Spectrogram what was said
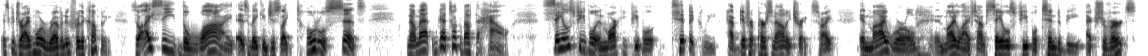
it's going to drive more revenue for the company. So I see the why as making just like total sense. Now, Matt, we got to talk about the how. Salespeople and marketing people typically have different personality traits, right? In my world, in my lifetime, salespeople tend to be extroverts.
